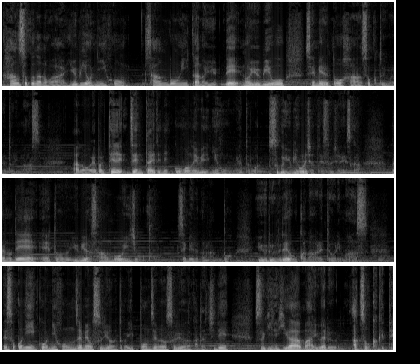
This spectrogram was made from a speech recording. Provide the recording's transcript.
反則なのは指を2本3本以下のでの指を攻めると反則と言われております。あのやっぱり手で全体でね5本の指で2本やったらすぐ指折れちゃったりするじゃないですか。なので、えーと、指は3本以上と攻めるならというルールで行われております。でそこにこう2本攻めをするようなとか1本攻めをするような形で杉力が、まあ、いわゆる圧をかけて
